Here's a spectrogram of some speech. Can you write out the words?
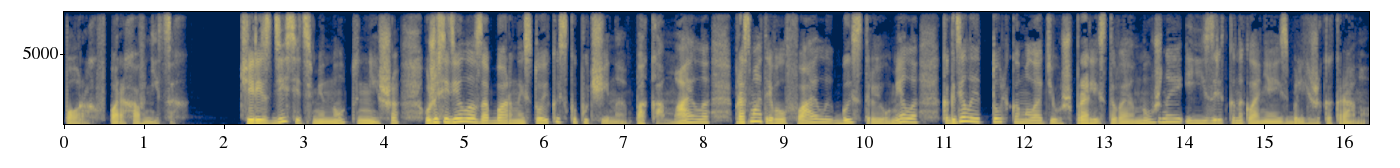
порох в пороховницах. Через десять минут Ниша уже сидела за барной стойкой с капучино, пока Майло просматривал файлы быстро и умело, как делает только молодежь, пролистывая нужное и изредка наклоняясь ближе к экрану.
